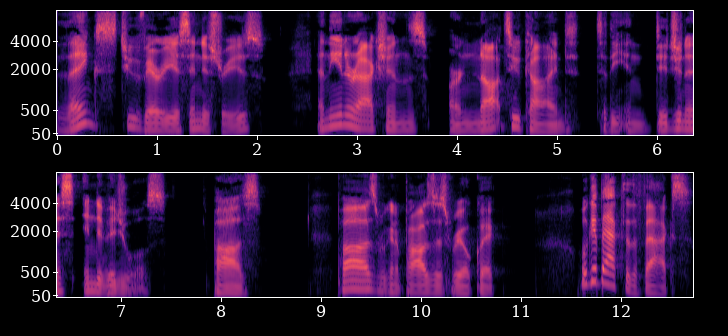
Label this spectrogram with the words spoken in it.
thanks to various industries, and the interactions are not too kind to the indigenous individuals. Pause. Pause. We're going to pause this real quick. We'll get back to the facts.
